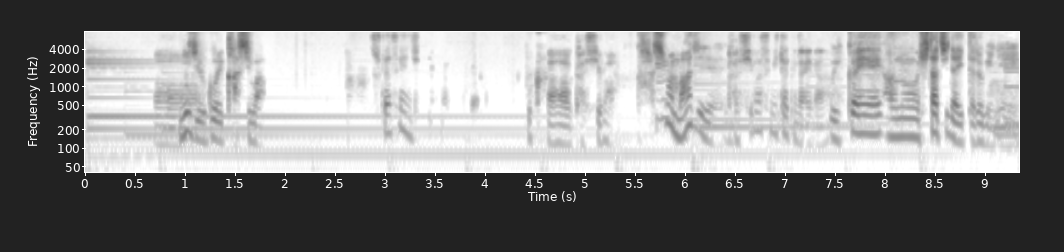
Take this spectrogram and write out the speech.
あー。25位柏。北千住ああ、柏。柏マジで、柏住みたくないな。一回、あの、日立大行った時に、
